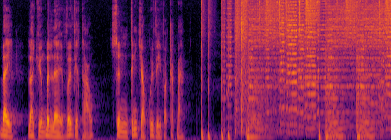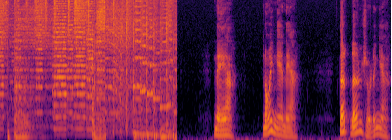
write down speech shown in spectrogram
Đây là chuyện bên lề với Việt Thảo. Xin kính chào quý vị và các bạn. Nè, nói nghe nè, Tết đến rồi đó nha.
